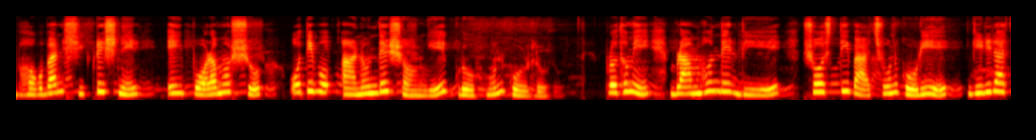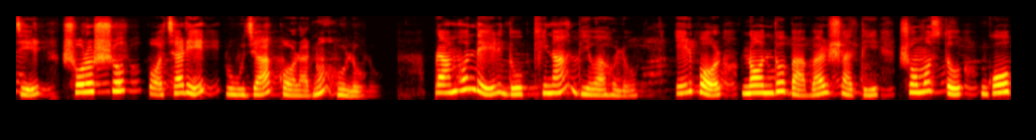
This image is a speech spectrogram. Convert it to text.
ভগবান শ্রীকৃষ্ণের এই পরামর্শ অতীব আনন্দের সঙ্গে গ্রহণ করল। প্রথমে ব্রাহ্মণদের দিয়ে স্বস্তি বাচন করিয়ে গিরিরাজের ষোড়শ প্রচারে পূজা করানো হলো। ব্রাহ্মণদের দক্ষিণা দেওয়া হলো। এরপর নন্দ বাবার সাথে সমস্ত গোপ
